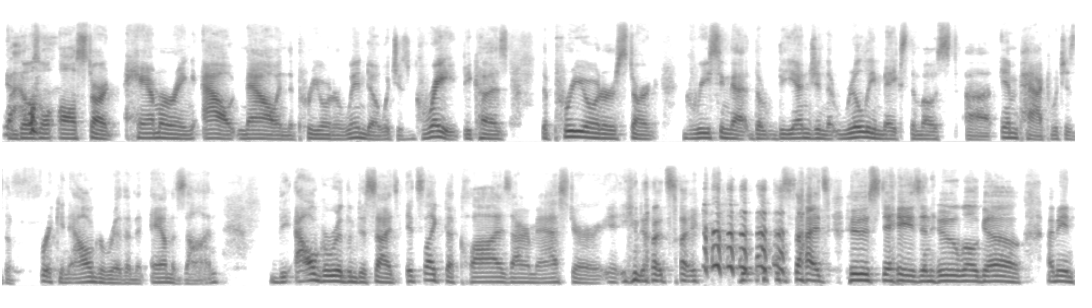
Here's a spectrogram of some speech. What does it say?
Wow. And those will all start hammering out now in the pre-order window, which is great because the pre-orders start greasing that the, the engine that really makes the most uh, impact, which is the freaking algorithm at Amazon the algorithm decides it's like the claw is our master you know it's like it decides who stays and who will go? I mean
